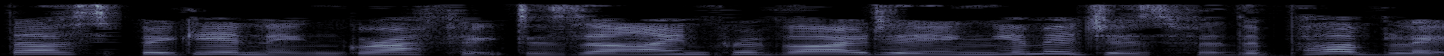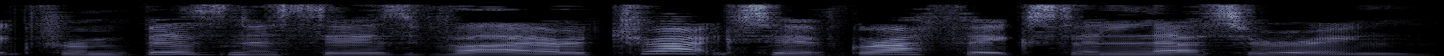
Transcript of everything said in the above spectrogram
thus beginning graphic design providing images for the public from businesses via attractive graphics and lettering.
